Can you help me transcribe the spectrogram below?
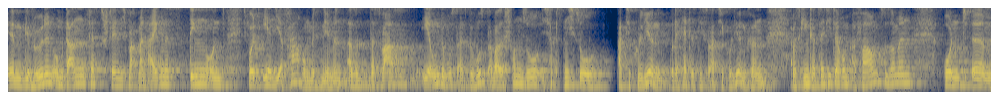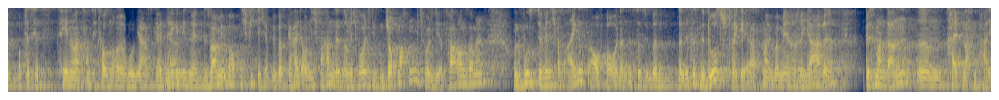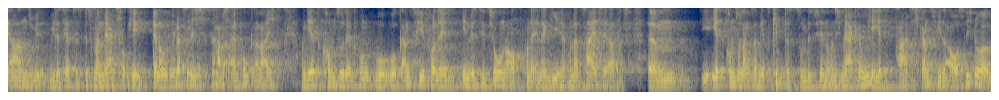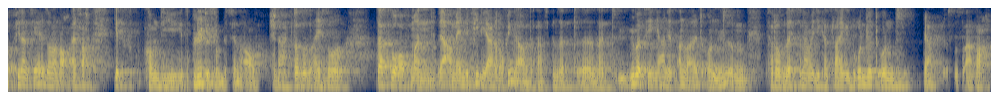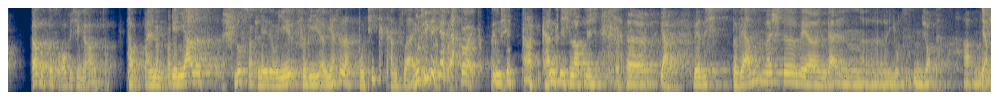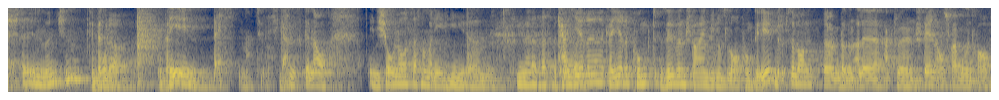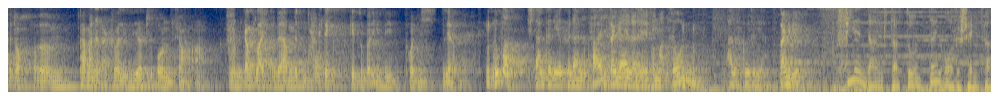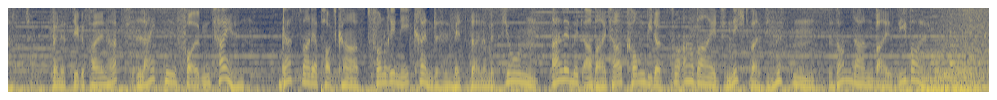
ähm, gewöhnen, um dann festzustellen, ich mache mein eigenes Ding und ich wollte eher die Erfahrung mitnehmen. Also das war eher unbewusst als bewusst, aber schon so, ich habe es nicht so artikulieren oder hätte es nicht so artikulieren können. Aber es ging tatsächlich darum, Erfahrung zu sammeln und ähm, ob das jetzt 10.000 oder 20.000 Euro Jahresgehalt mehr Ja. gewesen wäre, das war mir überhaupt nicht wichtig. Ich habe über das Gehalt auch nicht verhandelt, sondern ich wollte diesen Job machen, ich wollte die Erfahrung sammeln und wusste, wenn ich was Eigenes aufbaue, dann ist das über, dann ist das eine Durststrecke erstmal über mehrere Jahre, bis man dann ähm, halt nach ein paar Jahren, so wie, wie das jetzt ist, bis man merkt, okay, genau, plötzlich habe ich einen Punkt erreicht und jetzt kommt so der Punkt, wo, wo ganz viel von der Investition, auch von der Energie her, von der Zeit her, ähm, jetzt kommt so langsam, jetzt kippt es so ein bisschen und ich merke, okay, jetzt zahlt sich ganz viel aus, nicht nur finanziell, sondern auch einfach, jetzt kommen die, jetzt blüht es so ein bisschen auf. Stark. Und das ist eigentlich so das, worauf man ja am Ende viele Jahre darauf hingearbeitet hat. Ich bin seit, äh, seit über zehn Jahren jetzt Anwalt und ähm, 2016 haben wir die Kanzlei gegründet und ja, das ist einfach, das ist das, worauf ich hingearbeitet habe. Top. Ein geniales Schlussplädoyer für die, wie hast du gesagt, Boutique-Kanzlei? Boutique-Kanzlei, korrekt. Kannte ich noch nicht. Äh, ja, wer sich bewerben möchte, wer einen geilen äh, Juristenjob haben Ja. möchte in München Den besten. oder Den besten. den besten natürlich, ganz genau. In die Shownotes, sag nochmal die, die ähm, E-Mail-Adresse. Karriere, karriere.silvenstein-law.de mit Y. Ähm, da sind alle aktuellen Stellenausschreibungen drauf, wird auch ähm, permanent aktualisiert und ja, kann man sich ganz leicht bewerben mit ein paar Klicks, geht super easy, freue ich mich sehr. Super, ich danke dir für deine Zeit, Ich danke für dir, deine. Informationen. Alles Gute dir. Danke dir. Vielen Dank, dass du uns dein Ohr geschenkt hast. Wenn es dir gefallen hat, liken, folgen, teilen. Das war der Podcast von René Krendel mit seiner Mission. Alle Mitarbeiter kommen wieder zur Arbeit, nicht weil sie müssen, sondern weil sie wollen.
